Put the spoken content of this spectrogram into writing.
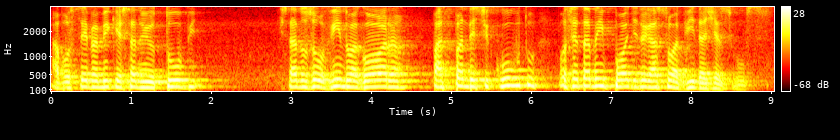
A você, meu amigo que está no YouTube, está nos ouvindo agora, participando deste culto, você também pode entregar sua vida a Jesus.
